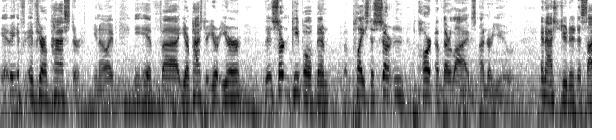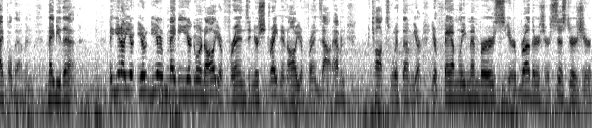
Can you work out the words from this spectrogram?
if if you're a pastor, you know, if if uh, you're a pastor, you're you're certain people have been placed a certain part of their lives under you and asked you to disciple them, and maybe then. But you know, you're you're you're maybe you're going to all your friends and you're straightening all your friends out, having talks with them, your your family members, your brothers, your sisters, your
